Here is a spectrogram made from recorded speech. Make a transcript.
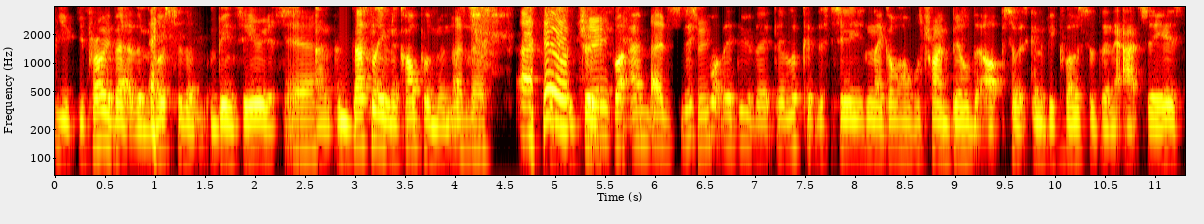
you, you're probably better than most of them. I'm being serious, yeah. and, and that's not even a compliment. That's just that's the truth. But um, this true. is what they do. They, they look at the season. They go, "Oh, we'll try and build it up so it's going to be closer than it actually is."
